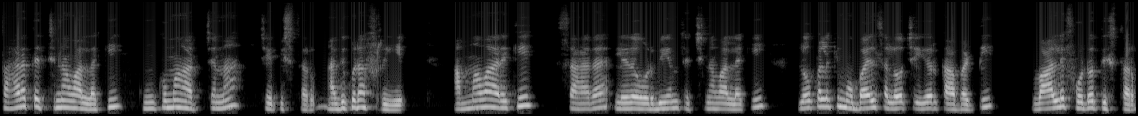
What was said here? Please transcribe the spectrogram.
సార తెచ్చిన వాళ్ళకి కుంకుమ అర్చన చేపిస్తారు. అది కూడా ఫ్రీయే. అమ్మవారికి సార లేదా ఒడిబియ్యం తెచ్చిన వాళ్ళకి లోపలికి మొబైల్స్ అలో చేయరు కాబట్టి వాళ్ళే ఫోటో తీస్తారు.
